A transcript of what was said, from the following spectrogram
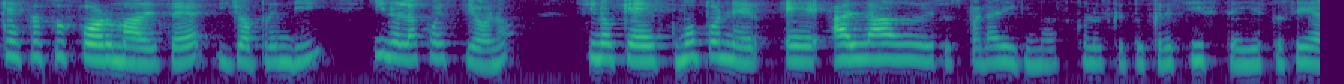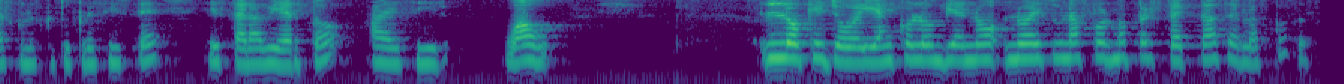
que esa es su forma de ser y yo aprendí y no la cuestiono, sino que es como poner eh, al lado de esos paradigmas con los que tú creciste y estas ideas con las que tú creciste y estar abierto a decir, wow, lo que yo veía en Colombia no, no es una forma perfecta de hacer las cosas.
